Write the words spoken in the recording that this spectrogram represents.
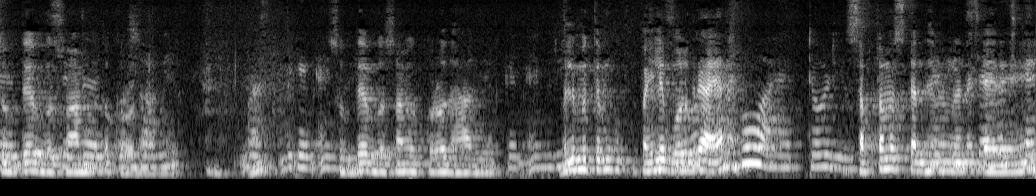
सुखदेव गोस्वामी को तो क्रोध आ गया। सुखदेव गोस्वामी हाँ? को क्रोध आ गया। बोले मैं तुमको पहले बोल कर आया ना? सप्तम स्कंधे में उन्होंने कह रहे हैं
